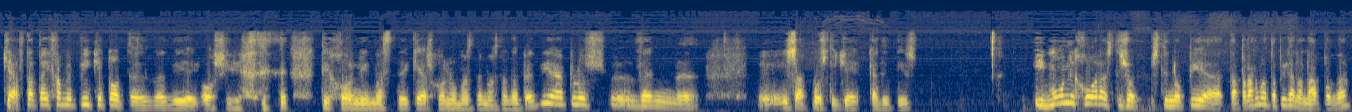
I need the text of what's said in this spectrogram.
και αυτά τα είχαμε πει και τότε, δηλαδή όσοι τυχόν είμαστε και ασχολούμαστε με αυτά τα παιδιά, απλώς δεν εισακούστηκε κάτι της. Η μόνη χώρα στην οποία τα πράγματα πήγαν ανάποδα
